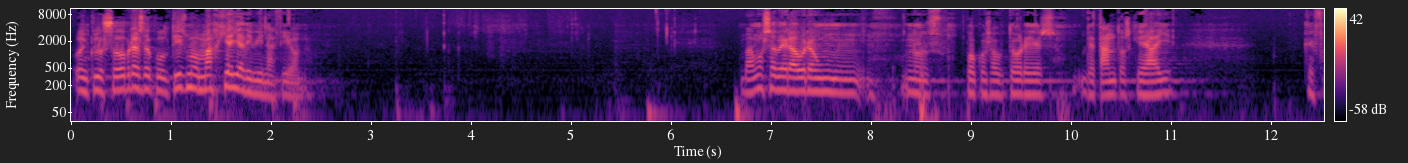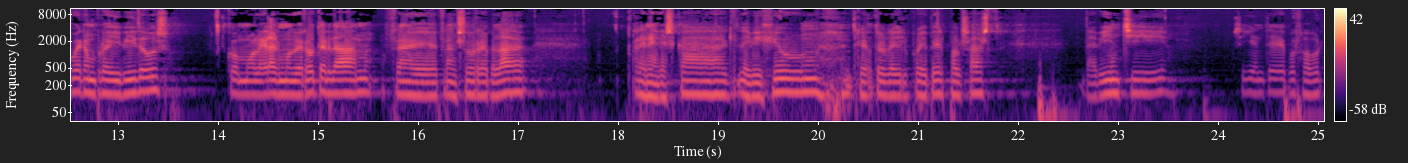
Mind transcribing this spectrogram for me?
o incluso obras de ocultismo, magia y adivinación. Vamos a ver ahora unos pocos autores de tantos que hay que fueron prohibidos, como el Erasmo de Rotterdam, eh, François Rabelais, René Descartes, Levi Hume, entre otros de prohibir Paul Sastre, Da Vinci. Siguiente, por favor.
